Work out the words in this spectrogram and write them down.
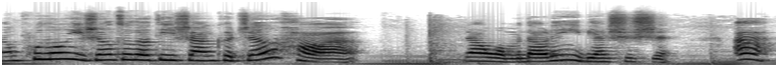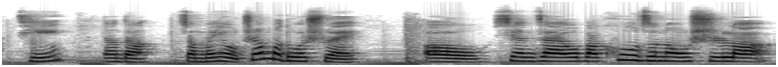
能扑通一声坐到地上可真好啊！让我们到另一边试试。啊，停！等等，怎么有这么多水？哦，现在我把裤子弄湿了。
